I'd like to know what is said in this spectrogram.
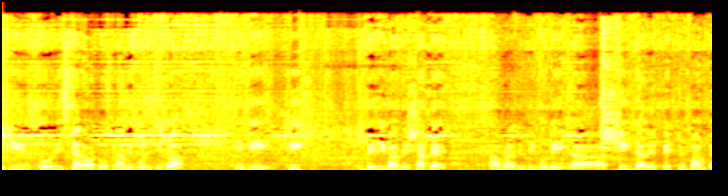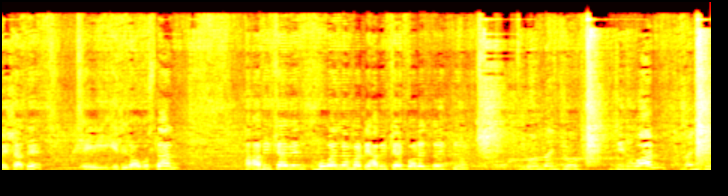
এটি ফোর স্টার অটোস নামে পরিচিত। এটি ঠিক বেরিবাদের সাথে। আমরা যদি বলি শিকদারের পেট্রোল পাম্পের সাথে এই এটির অবস্থান। হাবিব সাহেবের মোবাইল নাম্বারটি হাবিব সাহেব বলেন তো একটু। Zero nine two zero one nine two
